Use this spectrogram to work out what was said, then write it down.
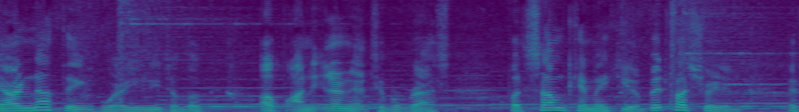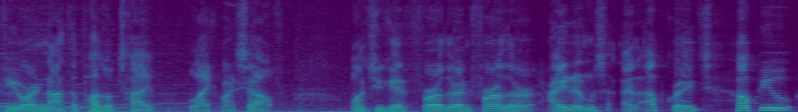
They are nothing where you need to look up on the internet to progress, but some can make you a bit frustrated if you are not the puzzle type like myself. Once you get further and further, items and upgrades help you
